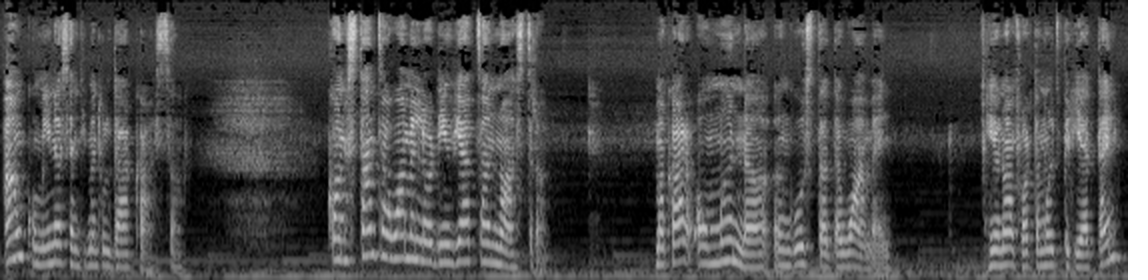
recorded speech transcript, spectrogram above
am cu mine sentimentul de acasă. Constanța oamenilor din viața noastră. Măcar o mână îngustă de oameni. Eu nu am foarte mulți prieteni,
